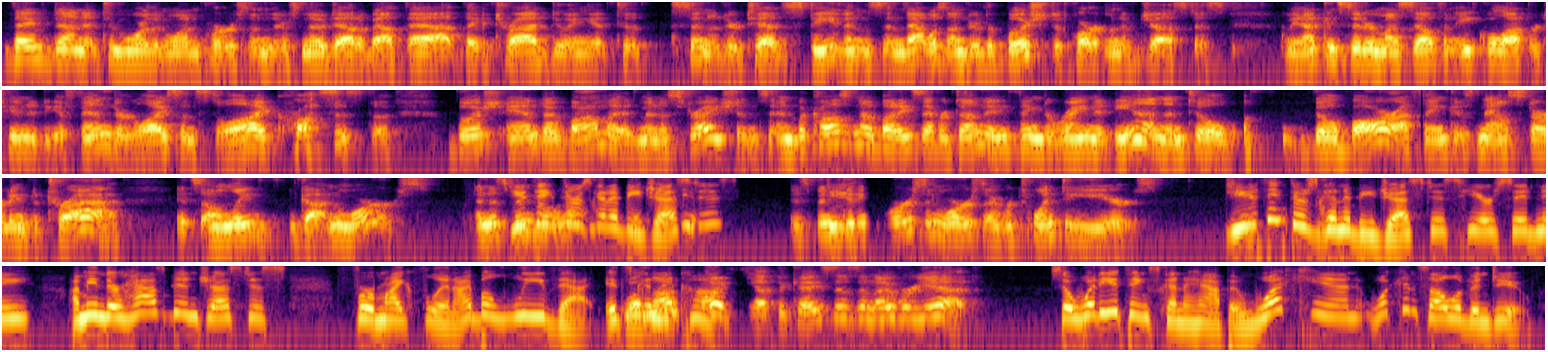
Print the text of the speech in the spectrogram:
They've done it to more than one person. There's no doubt about that. They tried doing it to Senator Ted Stevens, and that was under the Bush Department of Justice. I mean, I consider myself an equal opportunity offender. License to lie crosses the Bush and Obama administrations. And because nobody's ever done anything to rein it in until Bill Barr, I think, is now starting to try, it's only gotten worse. And it's Do you think there's going to be justice? It's been you, getting worse and worse over 20 years. Do you think there's going to be justice here, Sidney? I mean, there has been justice for Mike Flynn. I believe that it's well, going to come. Quite yet. The case isn't over yet. So, what do you think's going to happen? What can what can Sullivan do?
